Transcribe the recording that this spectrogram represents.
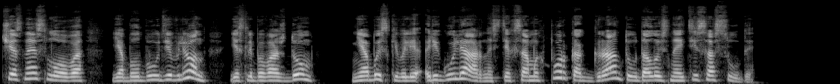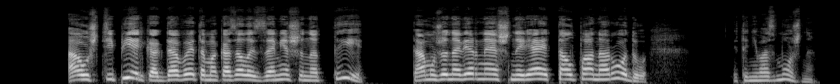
Честное слово, я был бы удивлен, если бы ваш дом не обыскивали регулярно с тех самых пор, как Гранту удалось найти сосуды. А уж теперь, когда в этом оказалась замешана ты, там уже, наверное, шныряет толпа народу. Это невозможно.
